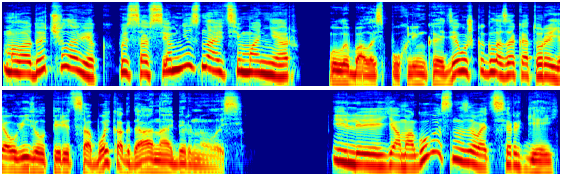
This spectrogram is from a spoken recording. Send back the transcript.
«Молодой человек, вы совсем не знаете манер», улыбалась пухленькая девушка, глаза которой я увидел перед собой, когда она обернулась. «Или я могу вас называть Сергей?»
